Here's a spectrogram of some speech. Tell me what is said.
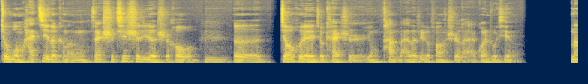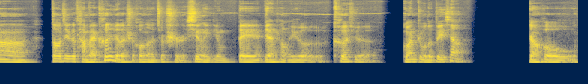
就我们还记得，可能在十七世纪的时候，嗯呃，教会就开始用坦白的这个方式来关注性。那到这个坦白科学的时候呢，就是性已经被变成了一个科学关注的对象，然后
